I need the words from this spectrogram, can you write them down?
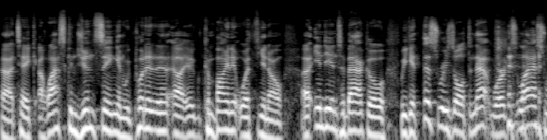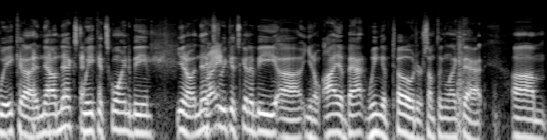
uh, take Alaskan ginseng and we put it in, uh, combine it with you know uh, Indian tobacco, we get this result, and that worked last week. Uh, and now next week it's going to be you know next Right. week it's going to be uh, you know eye of bat, wing of toad, or something like that. Um,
